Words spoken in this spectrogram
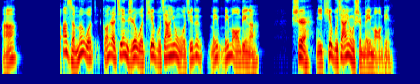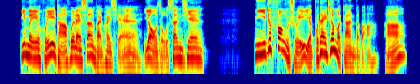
啊？爸，怎么我搞点兼职，我贴补家用，我觉得没没毛病啊。是你贴补家用是没毛病。你每回打回来三百块钱要走三千你这放水也不带这么干的吧啊？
